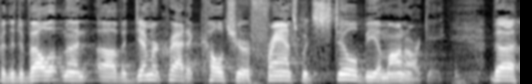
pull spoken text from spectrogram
for the development of a democratic culture, France would still be a monarchy. The,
